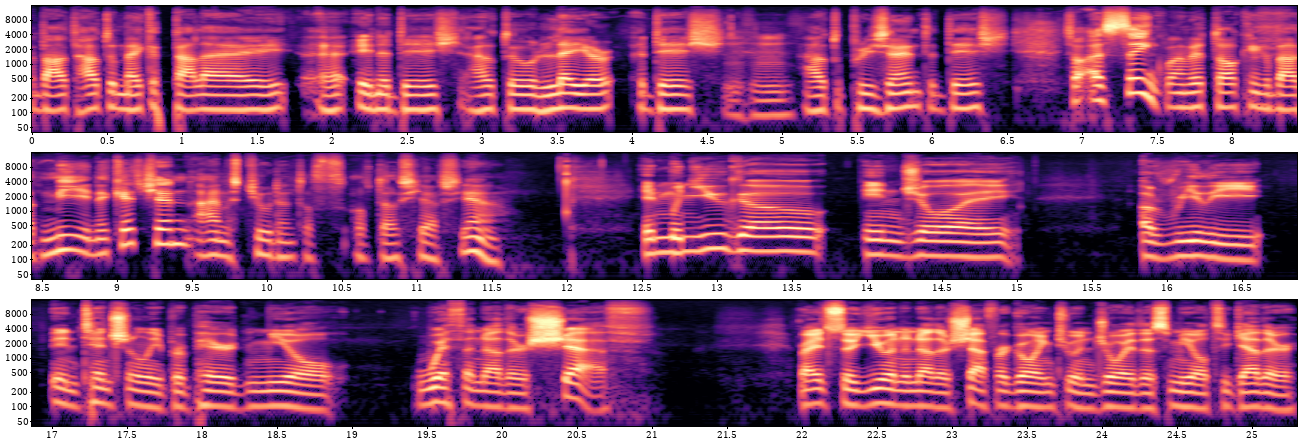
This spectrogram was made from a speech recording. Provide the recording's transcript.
about how to make a palette uh, in a dish, how to layer a dish, Mhm. how to present a dish. So I think when we're talking about me in the kitchen, I'm a student of of those chefs. Yeah. And when you go enjoy a really intentionally prepared meal with another chef, right? So you and another chef are going to enjoy this meal together.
